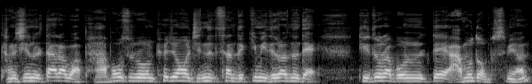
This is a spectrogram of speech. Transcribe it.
당신을 따라와 바보스러운 표정을 짓는 듯한 느낌이 들었는데 뒤돌아보는 때 아무도 없으면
